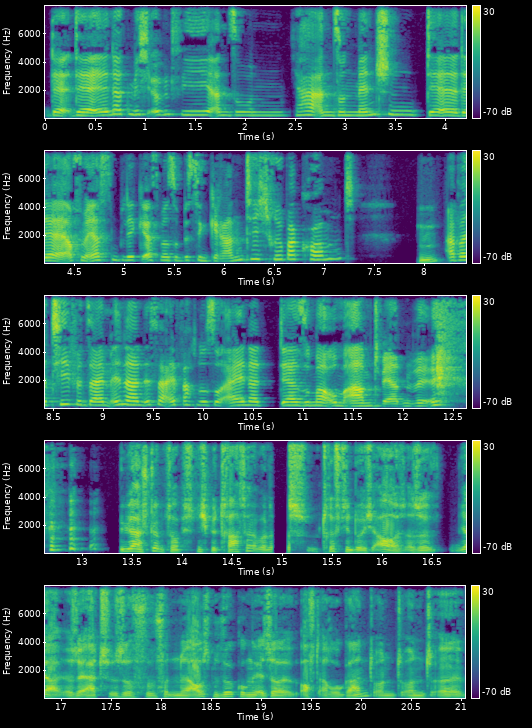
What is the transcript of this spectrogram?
Der, der erinnert mich irgendwie an so einen, ja, an so einen Menschen, der, der auf den ersten Blick erstmal so ein bisschen grantig rüberkommt. Hm? Aber tief in seinem Innern ist er einfach nur so einer, der so mal umarmt werden will. Ja, stimmt, so habe ich es nicht betrachtet, aber trifft ihn durchaus. Also ja, also er hat so von, von der Außenwirkung ist er oft arrogant und und äh,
